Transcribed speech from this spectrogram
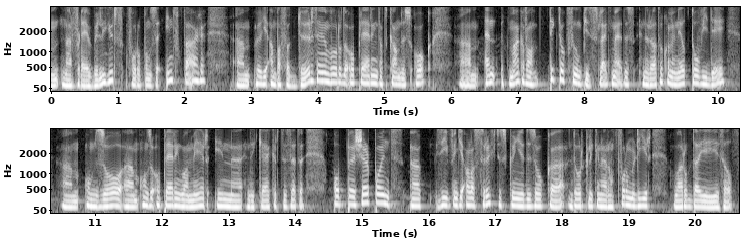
naar vrijwilligers voor op onze infodagen. Um, wil je ambassadeur zijn voor de opleiding? Dat kan dus ook. Um, en het maken van TikTok-filmpjes lijkt mij dus inderdaad ook wel een heel tof idee. Um, om zo onze opleiding wat meer in, uh, in de kijker te zetten. Op uh, SharePoint uh, zie, vind je alles terug, dus kun je dus ook doorklikken naar een formulier waarop dat je jezelf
